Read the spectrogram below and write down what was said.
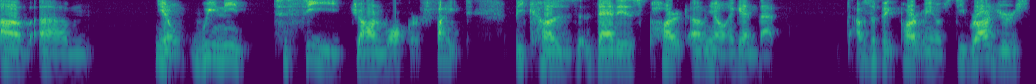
of um you know we need to see John Walker fight because that is part of you know again that that was a big part you know Steve Rogers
